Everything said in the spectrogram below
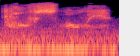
Move slowly.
